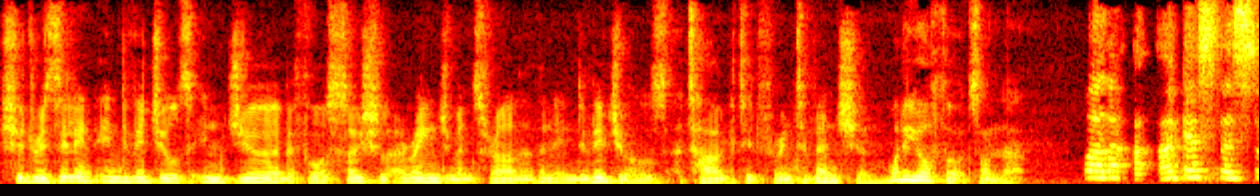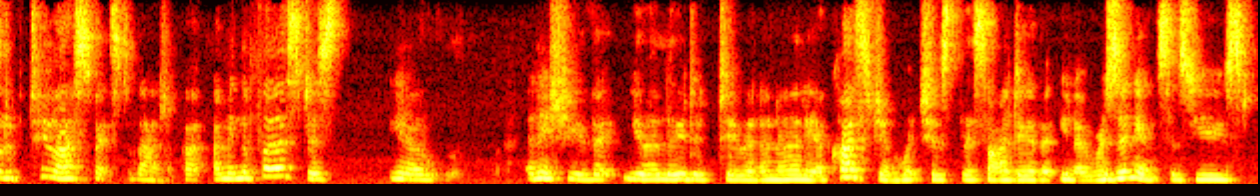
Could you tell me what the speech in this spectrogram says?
should resilient individuals endure before social arrangements rather than individuals are targeted for intervention? What are your thoughts on that? Well, I, I guess there's sort of two aspects to that. I, I mean, the first is, you know, an issue that you alluded to in an earlier question, which is this idea that you know resilience is used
